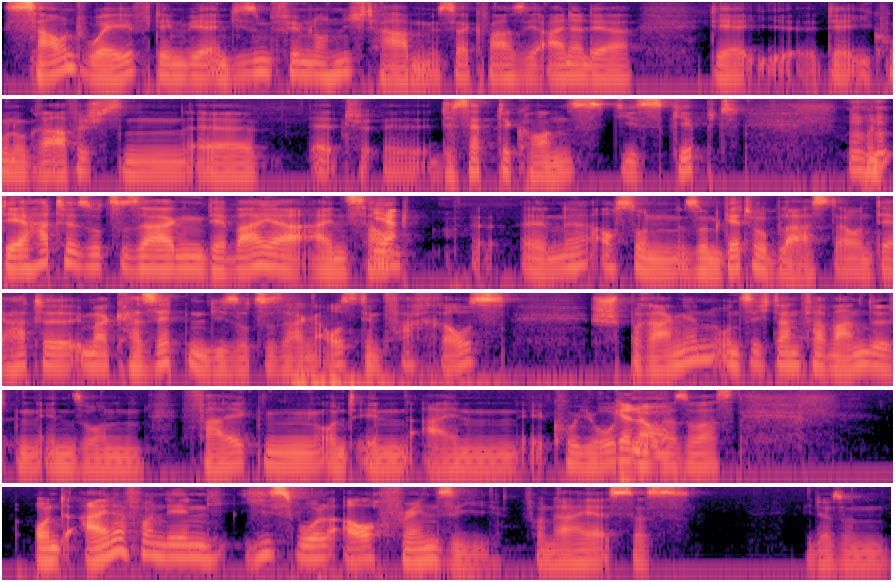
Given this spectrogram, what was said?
Soundwave, den wir in diesem Film noch nicht haben, ist ja quasi einer der, der, der ikonografischsten äh, äh, äh, Decepticons, die es gibt. Und der hatte sozusagen, der war ja ein Sound, äh, ne, auch so ein, so ein Ghetto-Blaster und der hatte immer Kassetten, die sozusagen aus dem Fach raussprangen und sich dann verwandelten in so einen Falken und in einen Kojoten Genau. oder sowas. Und einer von denen hieß wohl auch Frenzy. Von daher ist das wieder so ein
